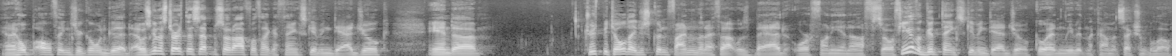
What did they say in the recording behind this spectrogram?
And I hope all things are going good. I was going to start this episode off with like a Thanksgiving dad joke. And uh, Truth be told, I just couldn't find one that I thought was bad or funny enough. So if you have a good Thanksgiving dad joke, go ahead and leave it in the comment section below.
